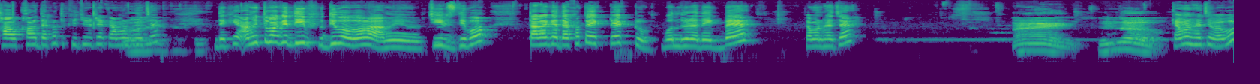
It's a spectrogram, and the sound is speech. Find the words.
খাও খাও দেখো তো খিচুড়িটা কেমন হয়েছে। দেখি আমি তোমাকে দিব দিব বাবা আমি চিপস দিব। তার আগে দেখো তো একটু একটু বন্ধুরা দেখবে কেমন হয়েছে। হ্যাঁ কেমন হয়েছে বাবু?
